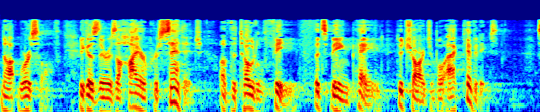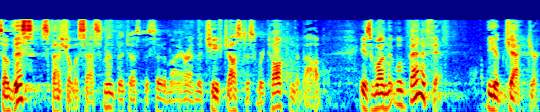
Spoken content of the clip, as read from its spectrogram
not worse off, because there is a higher percentage of the total fee that's being paid to chargeable activities. So this special assessment that Justice Sotomayor and the Chief Justice were talking about is one that will benefit the objector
